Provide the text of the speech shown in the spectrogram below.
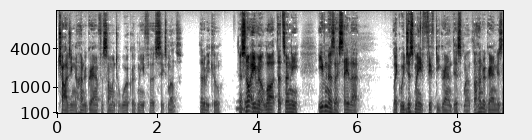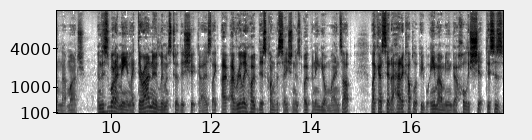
charging a hundred grand for someone to work with me for six months. That'd be cool. It's not even a lot. That's only, even as I say that, like we just made 50 grand this month. A hundred grand isn't that much. And this is what I mean. Like there are no limits to this shit, guys. Like I, I really hope this conversation is opening your minds up. Like I said, I had a couple of people email me and go, holy shit, this has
